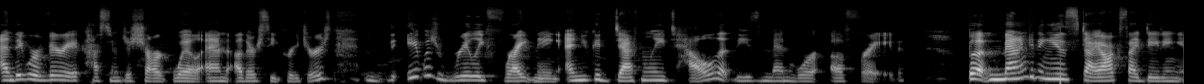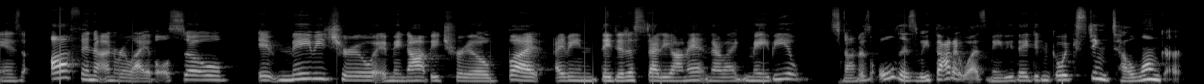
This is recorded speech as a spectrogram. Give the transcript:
and they were very accustomed to shark, whale, and other sea creatures, it was really frightening, and you could definitely tell that these men were afraid. But manganese dioxide dating is often unreliable. So it may be true, it may not be true, but I mean, they did a study on it and they're like, maybe it's not as old as we thought it was. Maybe they didn't go extinct till longer.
